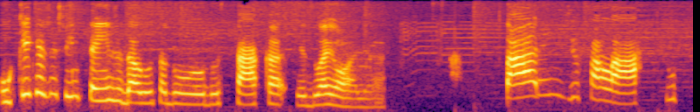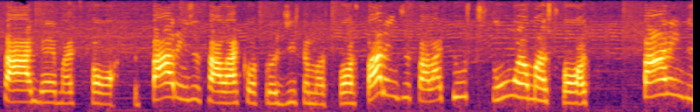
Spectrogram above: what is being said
o que, que a gente entende da luta do, do Saka e do Aiolia? Parem de falar que o Saga é mais forte, parem de falar que o Afrodite é mais forte, parem de falar que o Shun é mais forte, parem de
